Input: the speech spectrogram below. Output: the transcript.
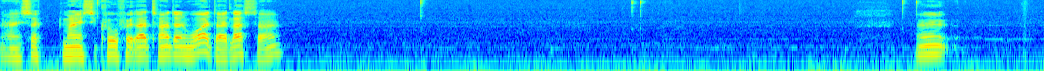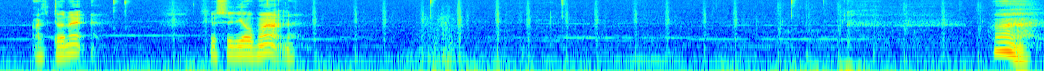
I managed to crawl through it that time. Don't know why I died last time. Uh, Done it. Let's go see the old man. Ah.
